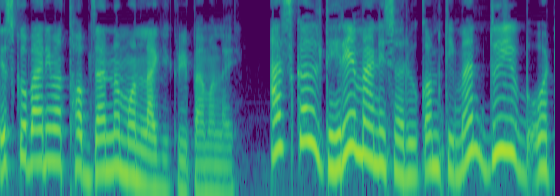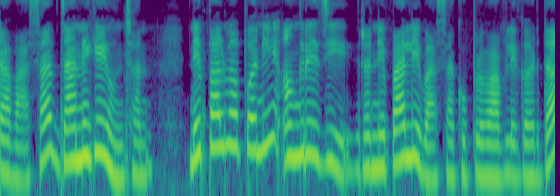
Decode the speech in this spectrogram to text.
यसको बारेमा थप जान्न मन लाग्यो कृपा मलाई। आजकल धेरै मानिसहरू कम्तीमा दुईवटा भाषा जानेकै हुन्छन्। नेपालमा पनि अङ्ग्रेजी र नेपाली भाषाको प्रभावले गर्दा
